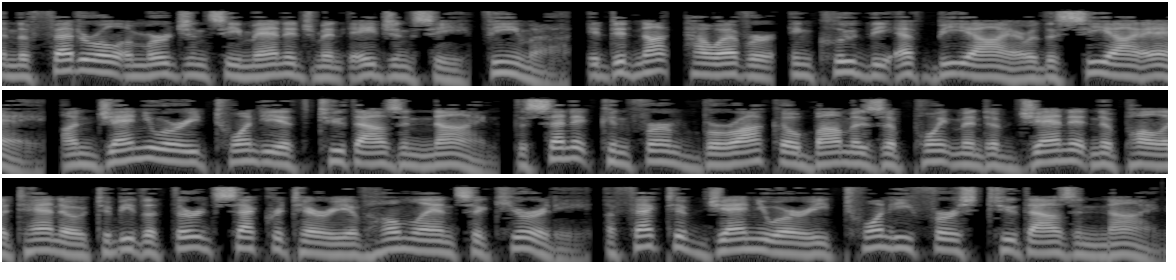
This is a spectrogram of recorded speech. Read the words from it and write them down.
and the Federal Emergency Management Agency FEMA. It did not, however, include the FBI or the CIA. On January 20, 2009, the Senate confirmed Barack Obama Obama's appointment of Janet Napolitano to be the third Secretary of Homeland Security, effective January 21, 2009.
